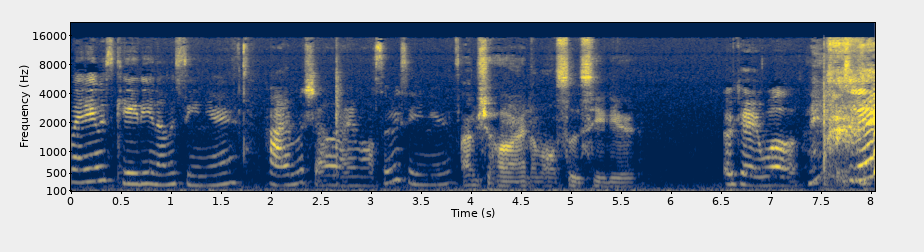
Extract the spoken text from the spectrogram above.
my name is Katie and I'm a senior. Hi, I'm Michelle and I am also a senior. I'm Shahar and I'm also a senior. Okay, well, today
